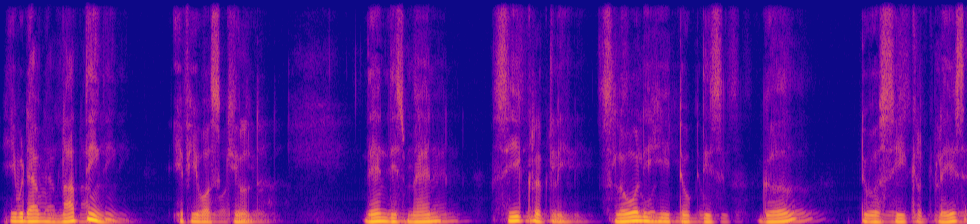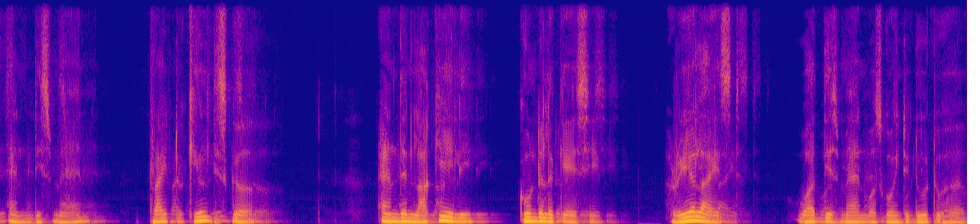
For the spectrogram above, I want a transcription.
He would have nothing if he was killed. Then this man secretly, slowly, he took this girl to a secret place, and this man tried to kill this girl. And then, luckily, Kundalakesi realized what this man was going to do to her.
